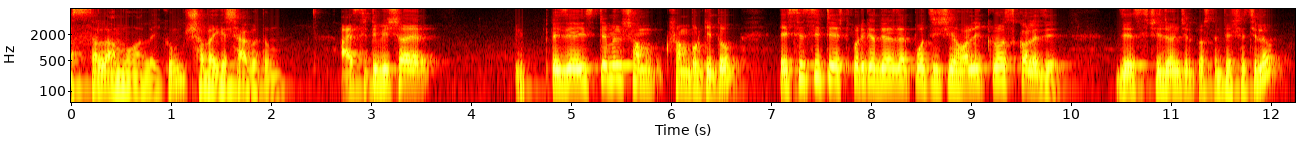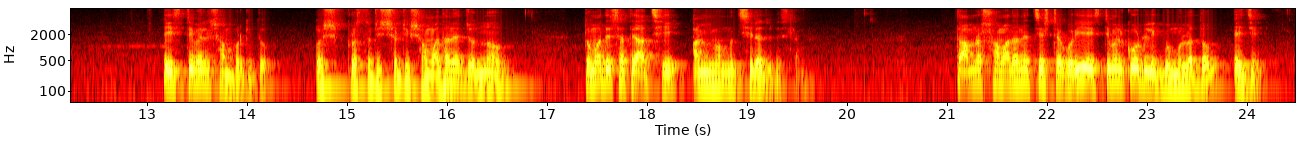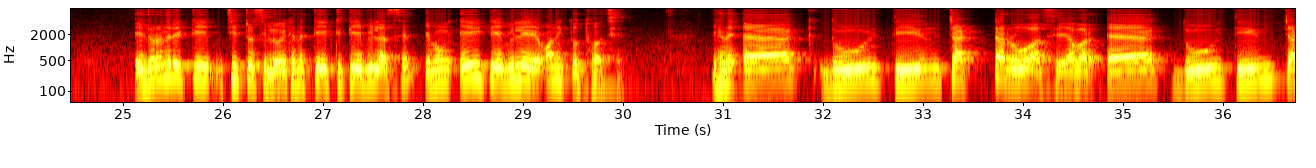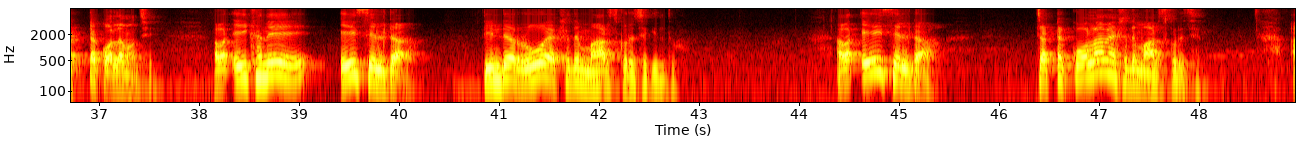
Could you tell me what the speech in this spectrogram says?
আসসালামু আলাইকুম, সবাইকে স্বাগতম। আইসিটি বিষয়ের এই যে এইচটিএমএল সম্পর্কিত এসএসসি টেস্ট পরীক্ষা দু হাজার পঁচিশে হলিক্রস কলেজে যে সৃজনশীল প্রশ্নটি এসেছিল এইচটিএমএল সম্পর্কিত ওই প্রশ্নটির সঠিক সমাধানের জন্য তোমাদের সাথে আছি আমি মোহাম্মদ সিরাজুল ইসলাম। তো আমরা সমাধানের চেষ্টা করি এইচটিএমএল কোড লিখব মূলত, এই যে এই ধরনের একটি চিত্র ছিল, এখানে একটি টেবিল আছে এবং এই টেবিলে অনেক তথ্য আছে। এখানে এক, দুই, তিন, চারটা রো আছে, আবার এক, দুই, তিন, চারটা কলাম আছে। আবার এইখানে এই সেলটা তিনটা রো একসাথে মার্চ করেছে কিন্তু। আবার এই সেলটা চারটা কলাম একসাথে মার্চ করেছে।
